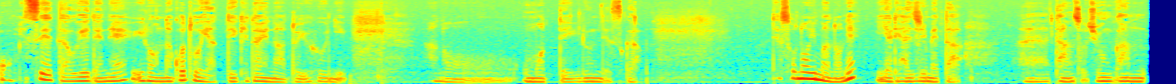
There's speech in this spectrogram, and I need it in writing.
を見据えた上でねいろんなことをやっていきたいなというふうに、あの思っているんですがでその今のねやり始めた、えー、炭素循環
